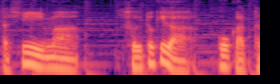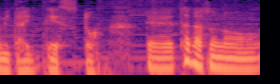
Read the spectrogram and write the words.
たし、まあ、そういう時が多かったみたいですと。でただその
